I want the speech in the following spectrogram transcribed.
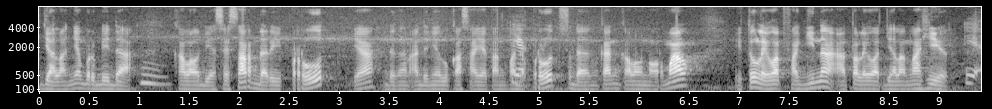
jalannya berbeda. Hmm. Kalau dia sesar dari perut ya dengan adanya luka sayatan pada Iya. perut sedangkan kalau normal itu lewat vagina atau lewat jalan lahir. Iya.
